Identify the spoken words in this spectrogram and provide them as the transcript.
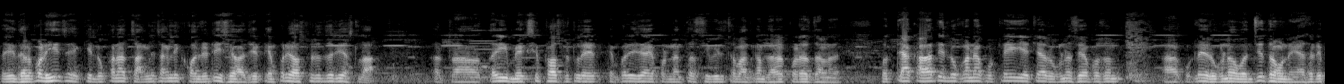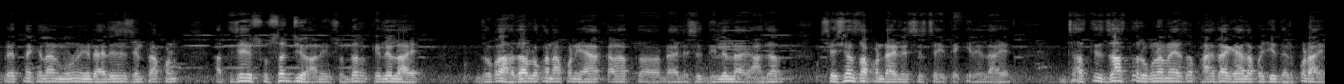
तर ही धडपड हीच आहे की लोकांना चांगली चांगली क्वालिटी सेवा जे टेंपररी हॉस्पिटल जरी असला आता- तरी मेकशिफ्ट हॉस्पिटल आहे टेंपररी जे आहे पण नंतर सिव्हिलचं बांधकाम झालं पडत जाणार आहे. पण त्या काळातील लोकांना कुठल्याही याच्या रुग्णसेवेपासून कुठलेही रुग्ण वंचित राहू नये यासाठी प्रयत्न केला आणि म्हणून हे डायलिसिस सेंटर आपण अतिशय सुसज्ज आणि सुंदर केलेलं आहे. जवळपास हजार लोकांना आपण या काळात डायलिसिस दिलेलं आहे. हजार सेशन्स आपण डायलिसिसचं इथे केलेलं आहे. जास्तीत जास्त रुग्णांना याचा फायदा घ्यायला पाहिजे धडपड आहे.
